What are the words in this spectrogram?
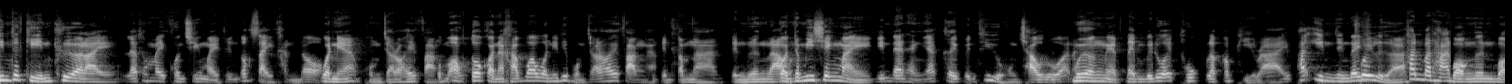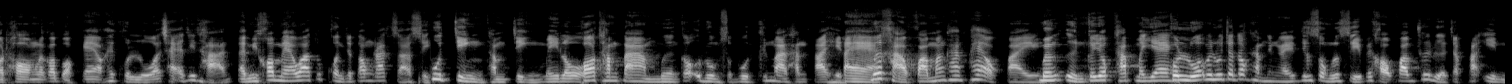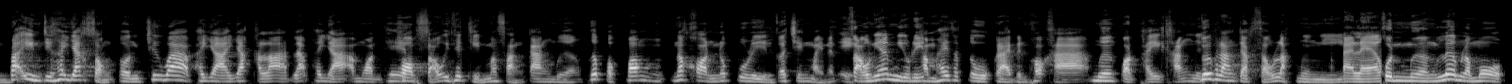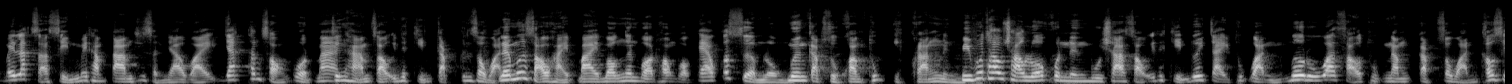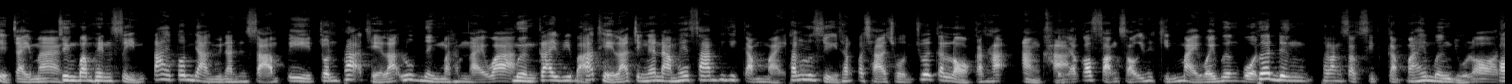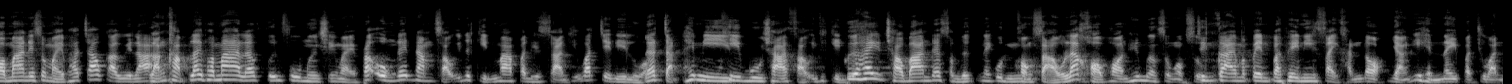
อินทกีนคืออะไร แล้วทำไมคนเชียงใหม่ถึงต้องใส่ขันดอก วันเนี้ยผมจะเล่าให้ฟัง ผมออกตัวก่อนนะครับว่าวันนี้ที่ผมจะเล่าให้ฟังอะเป็นตำนานเป็นเรื่องเล่าก่อนจะมีเชียงใหม่ดินแดนแห่งเนี้ยเคยเป็นที่อยู่ของชาวรั้วนะเมืองเนี่ยเต็มไปด้วยทุกข์แล้วก็ผีร้าย พระอินทร์จึงได้ช่วยเหลือ ท่านประธานบ่อเงินบ่อทองแล้วก็บ่อแก้วให้คนรั้วใช้อธิษฐาน แต่มีข้อแม้ว่าทุกคนจะต้องรักษาศีลพูดจริงทำจริงไม่โลภพอทำตามเมืองก็อุดมสมบูรณ์ขึ้นมาทันตาเห็นแต่เมื่อข่าวความมั่งคั่งแพร่ออกไป เมืองอื่นก็ยกทัพมาแย่งคนรั้วไม่รู้จะต้องทำยังไง จึงส่งฤาษีไปขอความช่วยเหลือจากพระอินทร์พระอินทร์จึงให้ยักษ์สองตน ชื่อว่าพญายักษ์ราชและพญาอมรเทพหอบเสาอินทกินมาฝังกลางเมือง เพื่อปกป้องนครนพบุรีหรือก็เชียงใหม่นั่นเองเสาเนี้ยมีฤทธิ์ทำให้ศัตรูกลายเป็นพ่อค้าเมืองปลอดภัยอีกครั้งหนึ่งด้วยพลังจากเสาหลักเมืองนี้ แต่แล้วคนเมืองเริ่มละโมบไม่รักษาศีลไม่ทำตามที่สัญญาไว้ยักษ์ทั้งสองโกรธมากจึงหามเสาอินทกินกลับขึ้นสวรรค์และเมื่อเสาหายไปบ่อเงินบ่อทองบ่อแก้วก็เสื่อมลง เมืองกลับสู่ความทุกข์อีกครั้งหนึ่งมีผู้เฒ่าชาวล้วคนหนึ่งบูชาเสาอินทกินด้วยใจทุกวัน เมื่อรู้ว่าเสาถูกนำกลับสวรรค์เขาเสียใจมาก จึงบำเพ็ญศีลใต้ต้นยางอยู่นานถึง 3 ปี จนพระเถระรูปหนึ่งมาทำนายว่าเมืองใกล้วิบัติพระเถระจึงแนะนำให้สร้างพิธีกรรมใหม่ ทั้งฤาษีทั้งประชาชนช่วยกันหลอกกระทะอ่างขางแล้วก็ฝังเสาอินทกินใหม่ไว้เบื้องบน เพื่อดึงพลังศักดิ์สิทธิ์กลับมาให้เมืองอยู่รอด ต่อมาในสมัยพระเจ้ากาวิระหลังขับไล่พม่าแล้วฟื้นฟูเมืองเชียงใหม่ พระองค์ได้นำเสาอินทกินมาประดิษฐานที่วัดเจดีย์หลวงและจัดให้มีพิธีบูชาเสาอินทกิน เพื่อให้ชาวบ้านได้สำนึกในคุณของเสาและขอพรให้เมืองสงบสุขจึงกลายมาเป็นประเพณีใส่ขันดอกอย่างที่เห็นในปัจจุบัน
